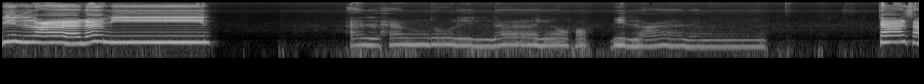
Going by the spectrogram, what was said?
บิลอาลามีนอัลฮัมดุลิลลาฮิรับบิลอาลามีนการสร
